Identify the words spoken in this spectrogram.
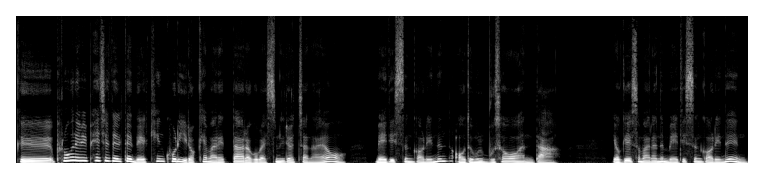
그 프로그램이 폐지될 때 네킹콜이 이렇게 말했다라고 말씀드렸잖아요. 메디슨 거리는 어둠을 무서워한다. 여기에서 말하는 메디슨 거리는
